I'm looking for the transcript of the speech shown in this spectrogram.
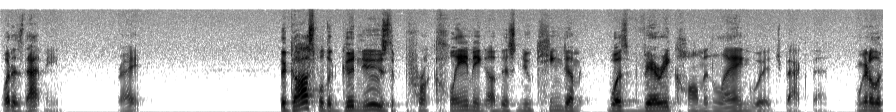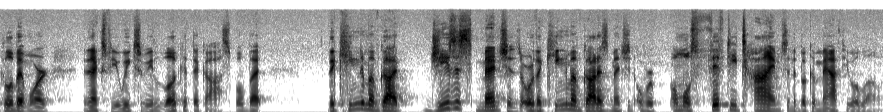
what does that mean? Right? The gospel, the good news, the proclaiming of this new kingdom was very common language back then. We're going to look a little bit more in the next few weeks as we look at the gospel, but the kingdom of God, Jesus mentions, or the kingdom of God is mentioned over almost 50 times in the book of Matthew alone.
